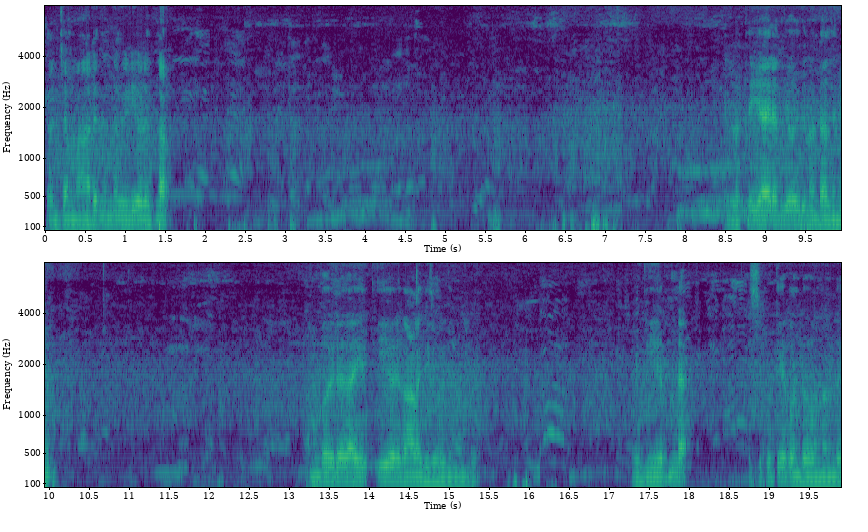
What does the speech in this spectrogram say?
കൊഞ്ചം മാറി നിന്ന് വീഡിയോ എടുക്കാം. എഴുപത്തയ്യായിരം ചോദിക്കുന്നുണ്ട് അതിന്. അമ്പത് രൂപ ഈ- ഒരു കാളയ്ക്ക് ചോദിക്കുന്നുണ്ട്. ഗീറിന്റെ പശുക്കുട്ടിയെ കൊണ്ടുപോകുന്നുണ്ട്.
